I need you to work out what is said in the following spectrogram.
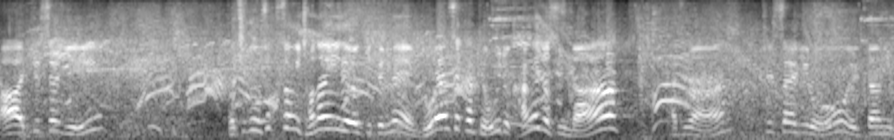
아 필살기. 지금 속성이 전환이 되었기 때문에 노란색한테 오히려 강해졌습니다. 하지만 필살기로 일단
